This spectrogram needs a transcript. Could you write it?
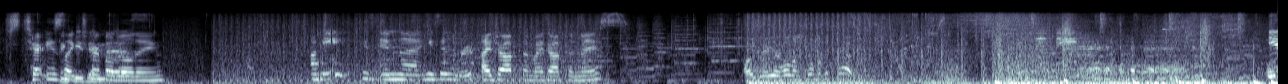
He's, ter- he's like he's turbo building. On me? He's in the, he's in the roof. I dropped him. I dropped him. Nice. Oh, he's right here. Hold on. Kill him with the trap. He's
